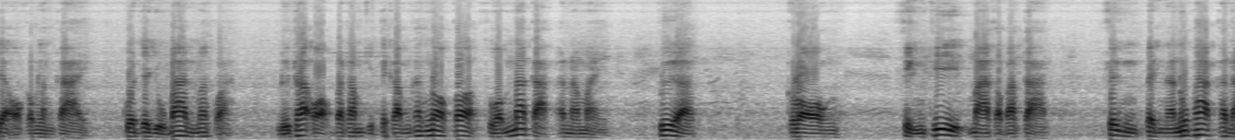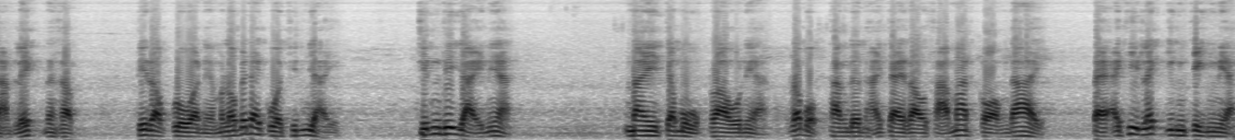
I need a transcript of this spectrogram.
จะออกกำลังกาย ควรจะอยู่บ้านมากกว่า หรือถ้าออกมาทำกิจกรรมข้างนอกก็สวมหน้ากากอนามัย เพื่อกรองสิ่งที่มากับอากาศ ซึ่งเป็นอนุภาคขนาดเล็กนะครับ ที่เรากลัวเนี่ยมันเราไม่ได้กลัวชิ้นใหญ่ ชิ้นที่ใหญ่เนี่ยในจมูกเราเนี่ยระบบทางเดินหายใจเราสามารถกรองได้ แต่ไอ้ที่เล็กจริง ๆ เนี่ย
